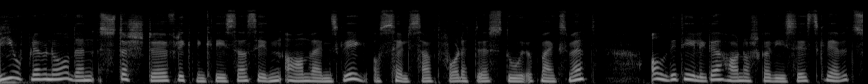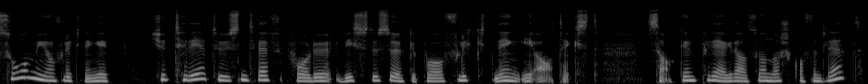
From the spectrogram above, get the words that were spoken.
Vi opplever nå den største flyktningkrisa siden annen verdenskrig, og selvsagt får dette stor oppmerksomhet. Aldri tidligere har norske aviser skrevet så mye om flyktninger. 23 000 treff får du hvis du søker på 'flyktning' i A-tekst. Saken preger altså norsk offentlighet,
